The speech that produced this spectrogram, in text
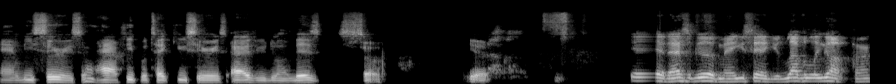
and be serious and have people take you serious as you're doing business. So, yeah. yeah, that's good, man. You said you're leveling up, huh?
